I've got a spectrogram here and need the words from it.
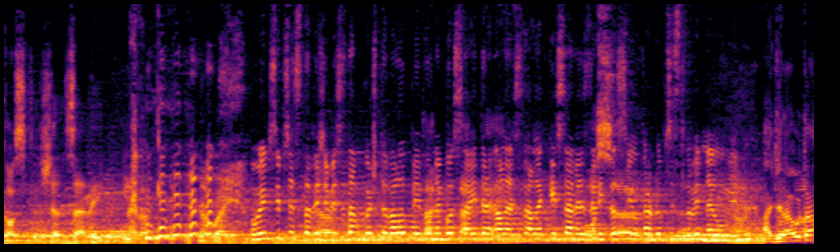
cost zelly, never, no way. Umím si představit, že by se tam koštovalo pivo nebo cider, ale, ale kysané zelí, to si opravdu představit neumím. A dělají tam,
